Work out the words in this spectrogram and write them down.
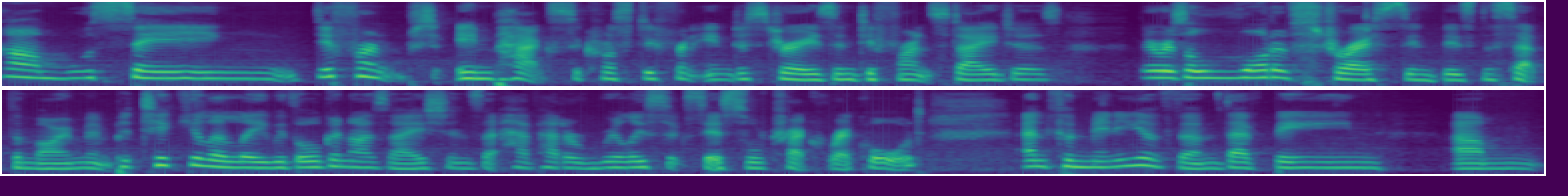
um, we're seeing different impacts across different industries and different stages. There is a lot of stress in business at the moment, particularly with organisations that have had a really successful track record. And for many of them, they've been um,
